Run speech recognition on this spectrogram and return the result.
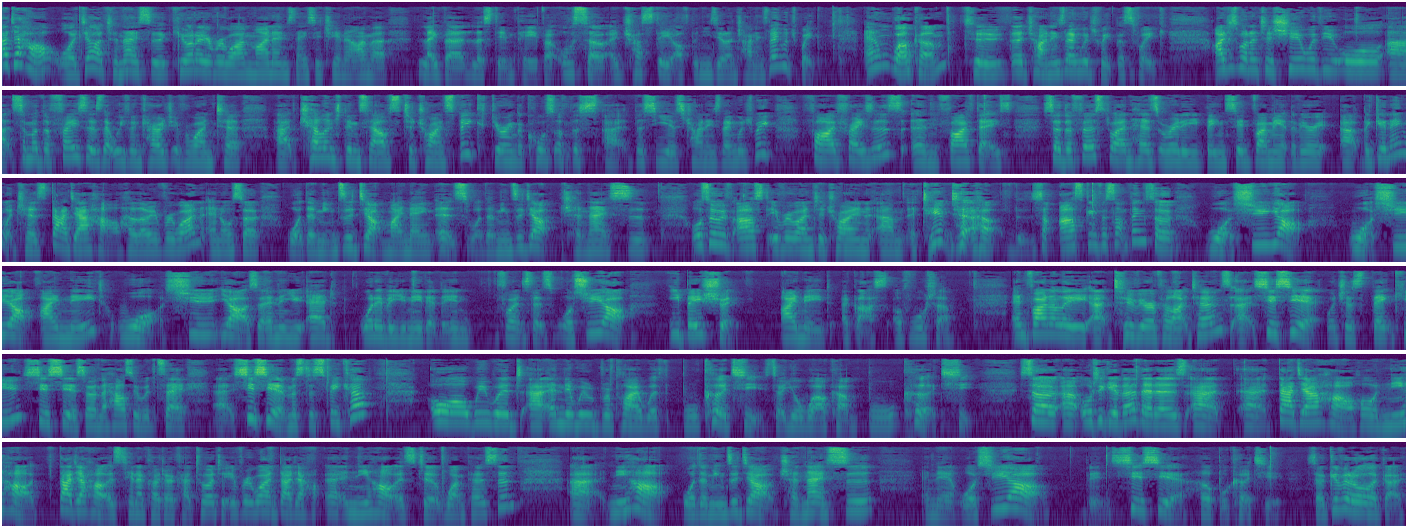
大家好，我叫陈奈斯。Kia ora, everyone. My name is Naisi Chen, and I'm a Labour List MP, but also a trustee of the New Zealand Chinese Language Week. And welcome to the Chinese Language Week this week. I just wanted to share with you all uh, some of the phrases that we've encouraged everyone to uh, challenge themselves to try and speak during the course of this uh, this year's Chinese Language Week. Five phrases in five days. So the first one has already been said by me at the very uh, beginning, which is 大家好, hello everyone, and also 我的名字叫, my name is 我的名字叫陈奈斯. Also, we've asked everyone to try and um, attempt uh, asking for something. So 我需要。我需要 I need 我需要 so and then you add whatever you need at the end for instance 我需要一杯水 I need a glass of water and finally, uh, two very polite terms, uh, 谢谢, which is thank you, 谢谢. So in the house we would say, uh, 谢谢, Mr. Speaker. Or we would, uh, and then we would reply with 不客气. So you're welcome, 不客气. So uh, altogether, that is uh, uh, 大家好 or 你好.大家好 is tena koutou katoa to everyone. 大家好, uh, 你好 is to one person. Uh, 你好,我的名字叫陈奈斯. And then 我需要, then 谢谢和不客气. So give it all a go.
